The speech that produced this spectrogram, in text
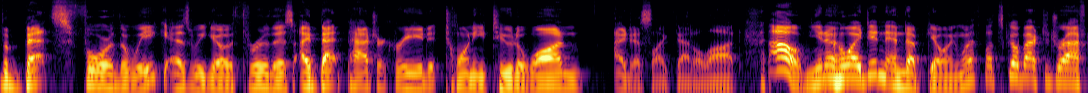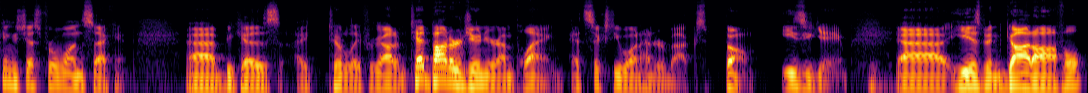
the bets for the week as we go through this. I bet Patrick Reed 22 to 1. I dislike that a lot. Oh, you know who I didn't end up going with? Let's go back to DraftKings just for one second uh, because I totally forgot him. Ted Potter Jr. I'm playing at 6,100 bucks. Boom, easy game. Uh, he has been god awful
